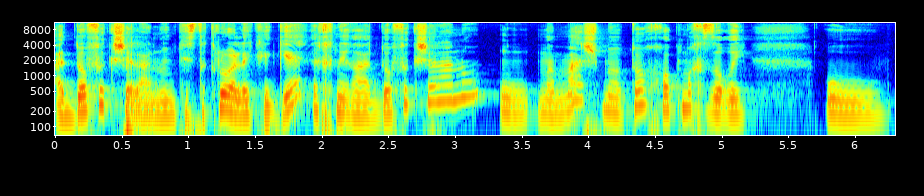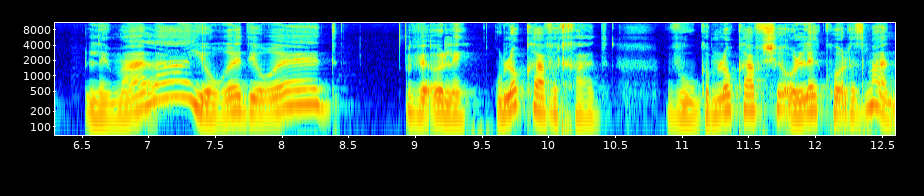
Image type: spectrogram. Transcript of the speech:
הדופק שלנו, אם תסתכלו על אק"ג, איך נראה הדופק שלנו, הוא ממש מאותו חוק מחזורי. הוא למעלה, יורד, יורד ועולה. הוא לא קו אחד, והוא גם לא קו שעולה כל הזמן.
